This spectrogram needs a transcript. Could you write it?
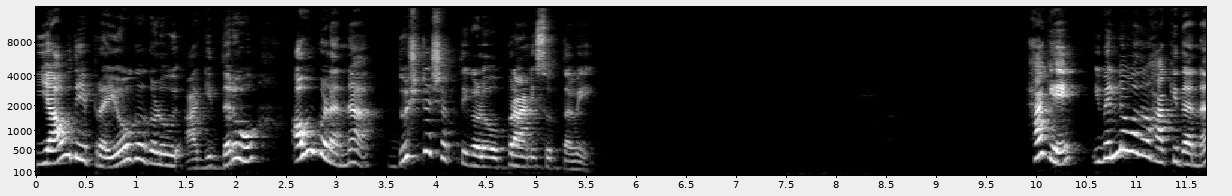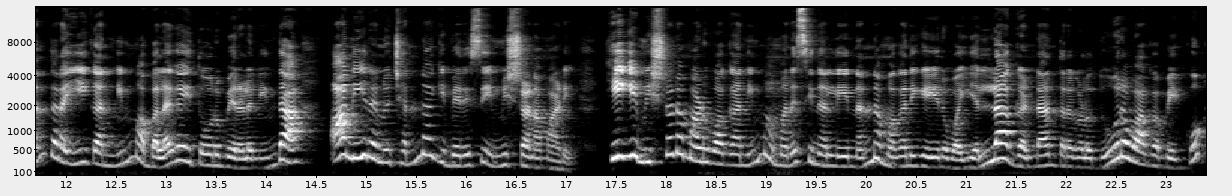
ಯಾವುದೇ ಪ್ರಯೋಗಗಳು ಆಗಿದ್ದರೂ ಅವುಗಳನ್ನು ದುಷ್ಟಶಕ್ತಿಗಳು ಪ್ರಾಣಿಸುತ್ತವೆ. ಹಾಗೆ ಇವೆಲ್ಲವನ್ನು ಹಾಕಿದ ನಂತರ ಈಗ ನಿಮ್ಮ ಬಲಗೈ ತೋರು ಬೆರಳಿನಿಂದ ಆ ನೀರನ್ನು ಚೆನ್ನಾಗಿ ಬೆರೆಸಿ ಮಿಶ್ರಣ ಮಾಡಿ. ಹೀಗೆ ಮಿಶ್ರಣ ಮಾಡುವಾಗ ನಿಮ್ಮ ಮನಸ್ಸಿನಲ್ಲಿ ನನ್ನ ಮಗನಿಗೆ ಇರುವ ಎಲ್ಲ ಗಂಡಾಂತರಗಳು ದೂರವಾಗಬೇಕು.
